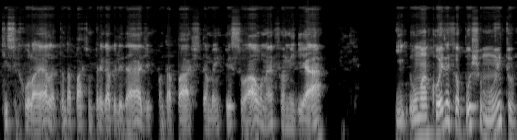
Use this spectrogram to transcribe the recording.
que circula ela, tanto a parte de empregabilidade quanto a parte também pessoal, né, familiar. E uma coisa que eu puxo muito,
